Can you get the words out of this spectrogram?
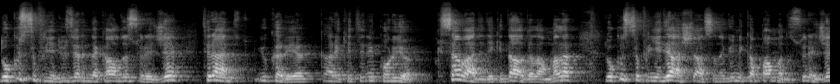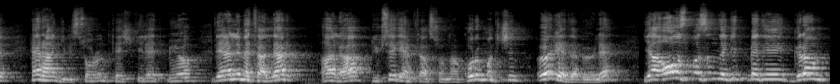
9.07 üzerinde kaldığı sürece trend yukarıya hareketini koruyor. Kısa vadedeki dalgalanmalar 9.07 aşağısında günlük kapanmadığı sürece herhangi bir sorun teşkil etmiyor. Değerli metaller hala yüksek enflasyondan korunmak için öyle ya da böyle. Ya ons bazında gitmedi, gram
